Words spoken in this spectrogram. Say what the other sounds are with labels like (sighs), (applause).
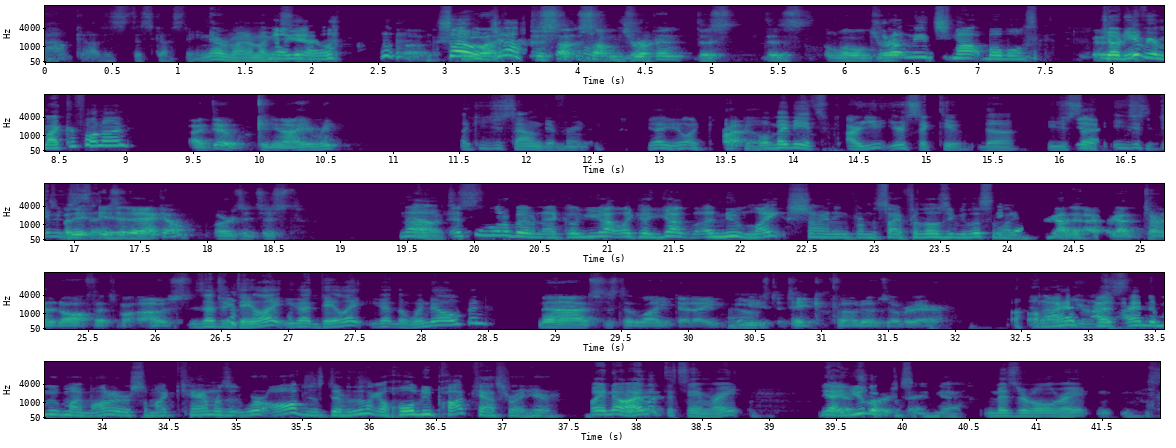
Oh god, it's disgusting. Never mind. I'm not No, gonna say yeah. it. (laughs) uh, So, what, Jeff- just some- something dripping. This this a little You don't need snot bubbles. (laughs) Joe, do you have your microphone on? I do. Can you not hear me? Like you just sound different. Yeah, you're like. Right, echo. Well, maybe it's. Are you? You're sick too. Duh. You just Yeah. said. You just. Jimmy But just is, said- is it an echo or is it just? no, no, it's just- a little bit of an echo. You got like a you got a new light shining from the side. For those of you listening, like I forgot, to, I forgot to turn it off. That's my. I was. Is that the daylight? You got daylight? You got the window open? No, it's just a light that I Oh. use to take photos over there. (laughs) and oh, I had I, I had to move my monitor, so my cameras. We're all just different. This is like a whole new podcast right here. Wait, no, I look the same, right? Yeah, Yeah, you look the same. Yeah, Miserable, right?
